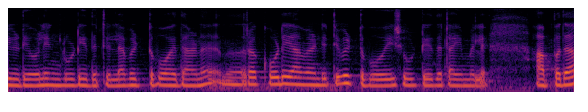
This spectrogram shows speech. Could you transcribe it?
വീഡിയോയിൽ ഇൻക്ലൂഡ് ചെയ്തിട്ടില്ല. വിട്ടുപോയതാണ് റെക്കോർഡ് ചെയ്യാൻ വേണ്ടിയിട്ട് വിട്ടുപോയി ഷൂട്ട് ചെയ്ത ടൈമിൽ അപ്പോൾ ഇതാ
